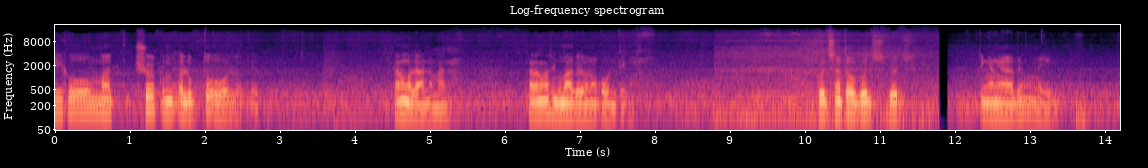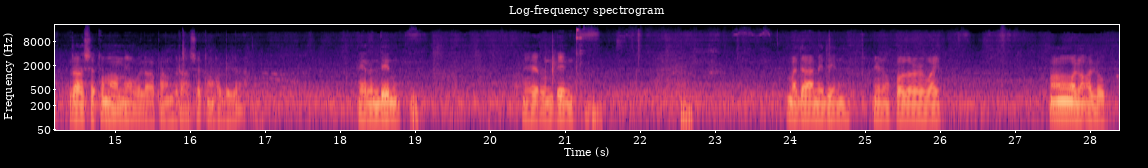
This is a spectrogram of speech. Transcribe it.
Hindi ko ma-sure kung may alog to o wala. Parang wala naman. Parang kasi gumagalaw ng konti. Goods na to, goods, goods. Tingnan nga din, may brasa to mamaya. Wala pang brasa tong kabila. Meron din. Meron din. Madami din. Yun know, color white. Ah, walang alog.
